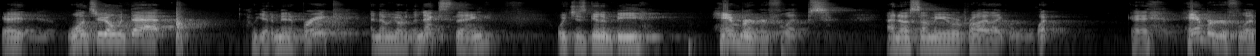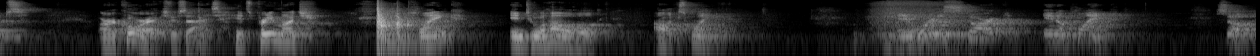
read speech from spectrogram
Okay, once you're done with that, we get a minute break, and then we go to the next thing, which is gonna be hamburger flips. I know some of you are probably like, what? Okay, hamburger flips are a core exercise. It's pretty much a plank into a hollow hold. I'll explain. And we're to start in a plank. So,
